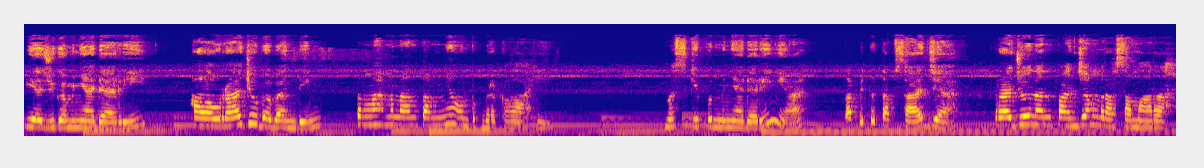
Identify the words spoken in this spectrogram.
Ia juga menyadari kalau Rajo Babanding tengah menantangnya untuk berkelahi. Meskipun menyadarinya, tapi tetap saja Rajonan Panjang merasa marah.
